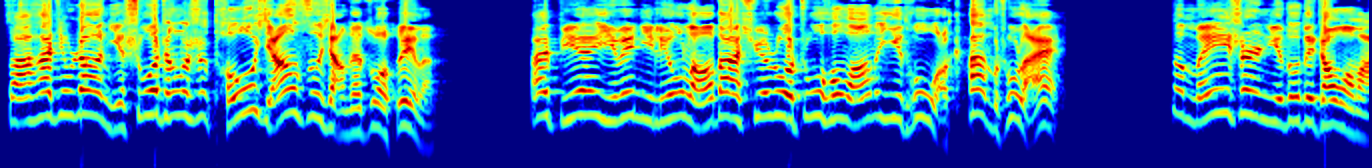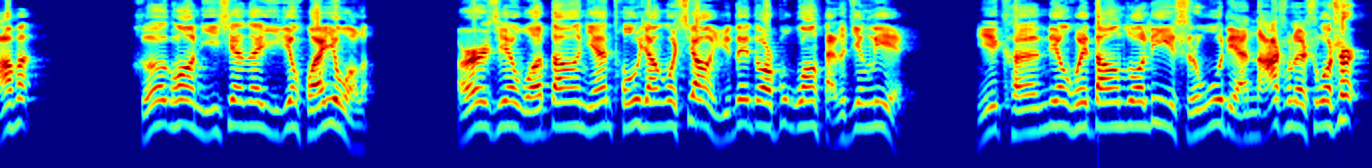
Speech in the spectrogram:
咋还就让你说成了是投降思想在作祟了？哎，别以为你刘老大削弱诸侯王的意图，我看不出来。那没事你都得找我麻烦，何况你现在已经怀疑我了，而且我当年投降过项羽那段不光彩的经历，你肯定会当做历史污点拿出来说事儿，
